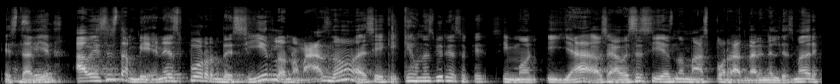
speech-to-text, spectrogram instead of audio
Está Así bien. es. A veces también es por decirlo nomás, ¿no? Así que, ¿qué? ¿Unas birrias o qué? Simón. Y ya, o sea, a veces sí es nomás por andar en el desmadre,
